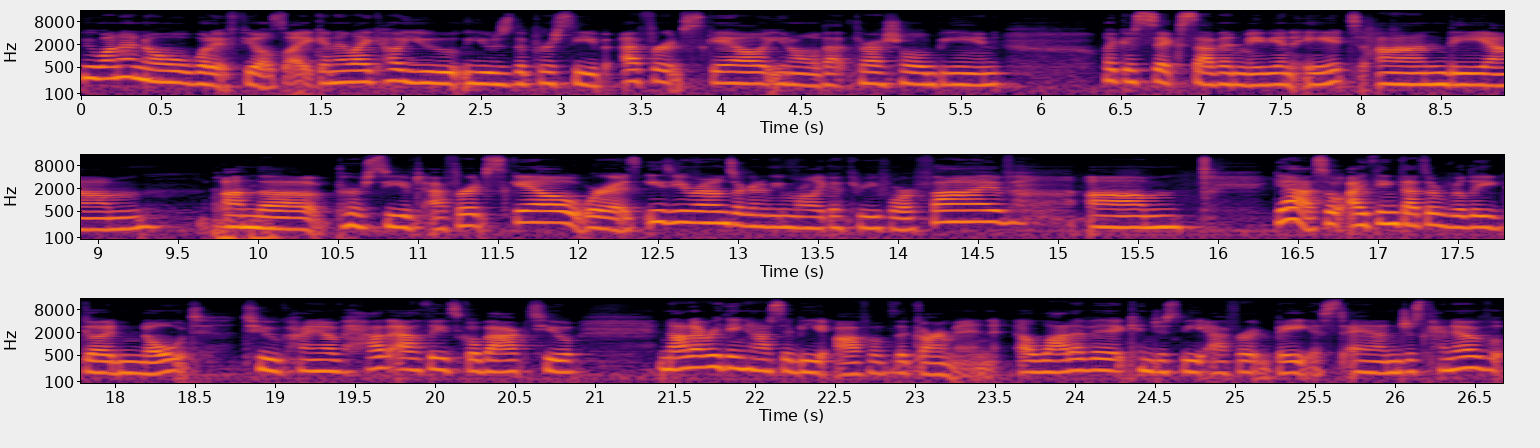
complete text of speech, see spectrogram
We want to know what it feels like. And I like how you use the perceived effort scale, you know, that threshold being like a six, seven, maybe an eight on the um, okay. on the perceived effort scale, whereas easy runs are going to be more like a three, four, five. Um, yeah, so I think that's a really good note to kind of have athletes go back to. Not everything has to be off of the Garmin. A lot of it can just be effort based and just kind of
